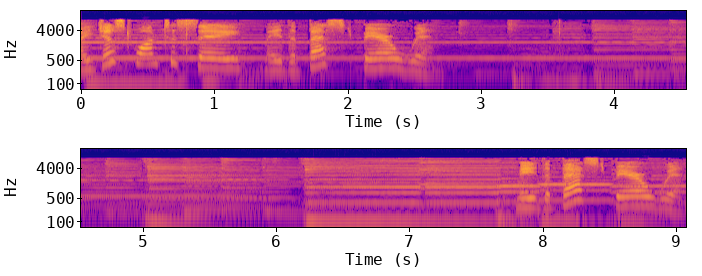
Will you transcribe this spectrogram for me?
I just want to say, may the best bear win. May the best bear win.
